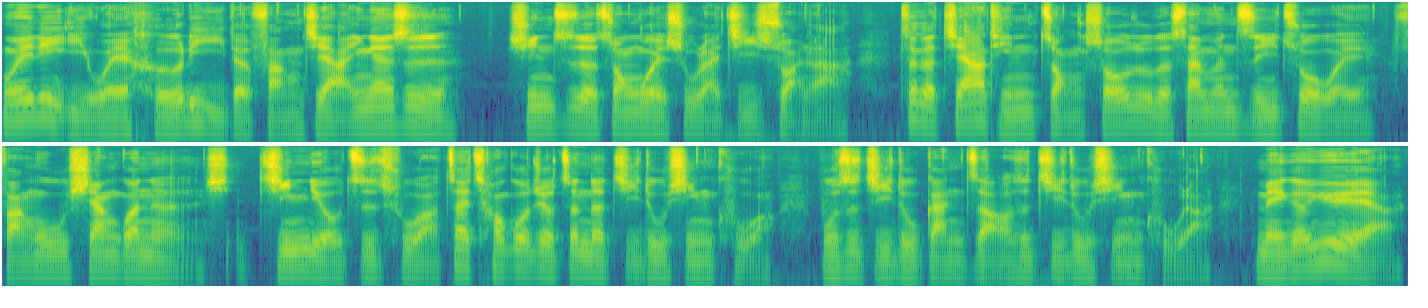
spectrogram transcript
威力以为合理的房价应该是薪资的中位数来计算啦，这个家庭总收入的三分之一作为房屋相关的金流支出啊，再超过就真的极度辛苦啊，不是极度干燥，是极度辛苦啦，每个月啊。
